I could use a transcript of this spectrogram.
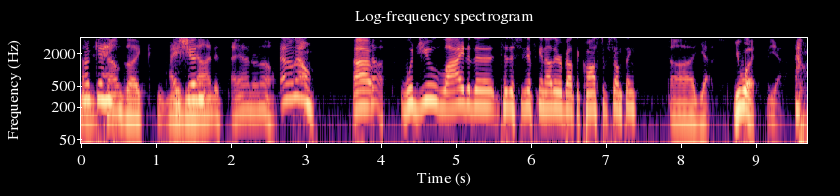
Okay. it sounds like maybe shouldn't. I don't know. I don't know. It's tough. Would you lie to the to the significant other about the cost of something? Uh, yes, You would. yeah.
